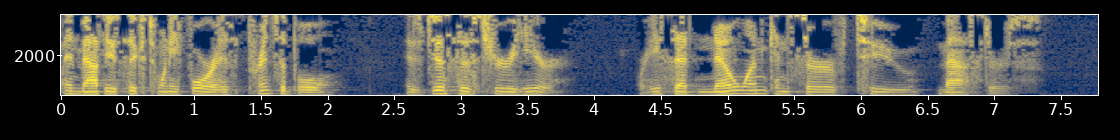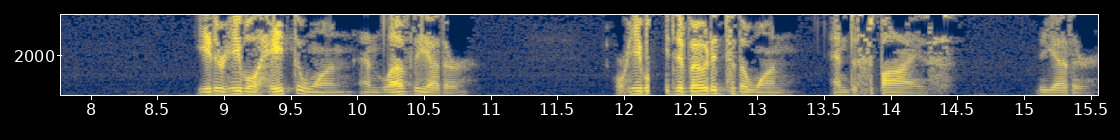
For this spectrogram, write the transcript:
in Matthew 6:24, his principle is just as true here, where he said no one can serve two masters. Either he will hate the one and love the other, or he will be devoted to the one and despise the other.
